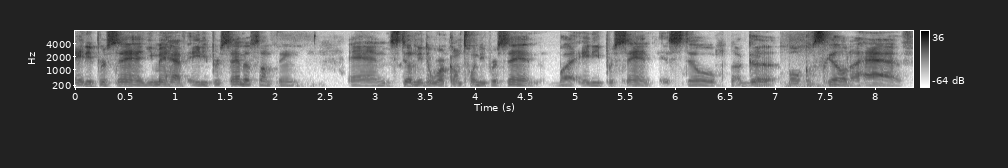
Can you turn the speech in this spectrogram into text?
80%. You may have 80% of something and still need to work on 20%, but 80% is still a good vocal skill to have.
